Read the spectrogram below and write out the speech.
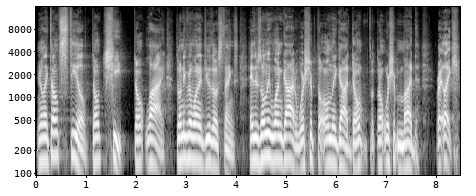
You're like, don't steal, don't cheat, don't lie. Don't even want to do those things. Hey, there's only one God. Worship the only God. Don't, don't worship mud, right? Like,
